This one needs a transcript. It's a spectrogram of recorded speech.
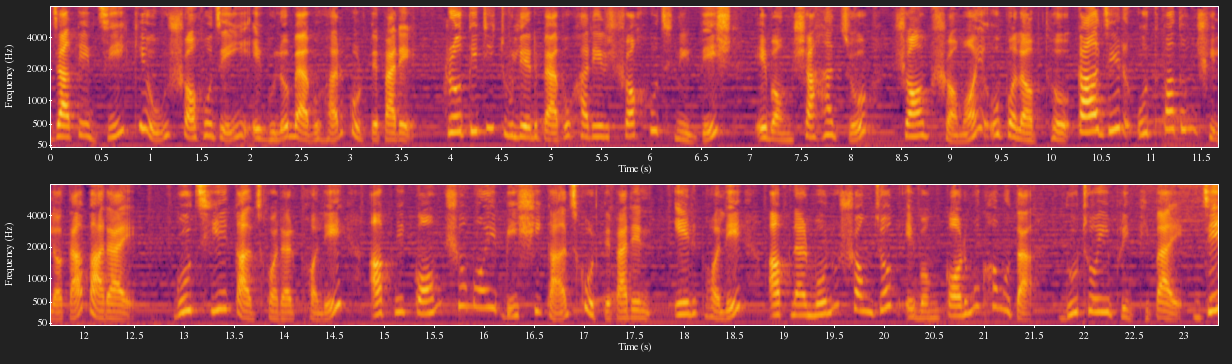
যাতে যে কেউ সহজেই এগুলো ব্যবহার করতে পারে। প্রতিটি টুলের ব্যবহারের সহজ নির্দেশ এবং সাহায্য সব সময় উপলব্ধ। কাজের উৎপাদনশীলতা বাড়ায়। গুছিয়ে কাজ করার ফলে আপনি কম সময়ে বেশি কাজ করতে পারেন। এর ফলে আপনার মনোসংযোগ এবং কর্মক্ষমতা দুটোই বৃদ্ধি পায়। যে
